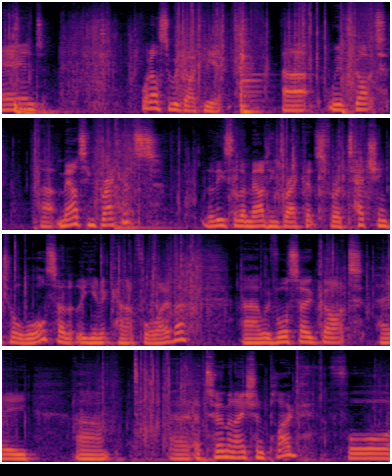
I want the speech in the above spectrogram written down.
And what else have we got here? Uh, we've got uh, mounting brackets. These are the mounting brackets for attaching to a wall so that the unit can't fall over. Uh, we've also got a, um, a, a, termination plug for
